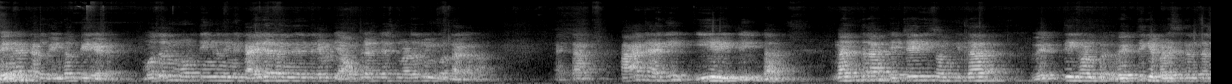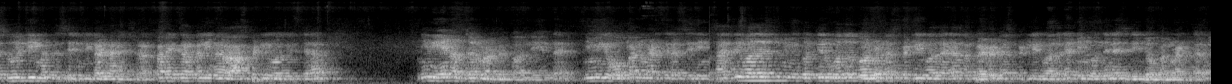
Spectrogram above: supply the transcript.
ಬೇರೆ ವಿಂಡೋ ಪೀರಿಯಡ್ ಮೊದಲು ಮೂರು ತಿಂಗಳು ನಿಮಗೆ ಕಾಯಿಲೆ ಬಂದಿದೆ ಅಂತ ಹೇಳ್ಬಿಟ್ಟು ಯಾವ ಬ್ಲಡ್ ಟೆಸ್ಟ್ ಮಾಡಿದ್ರು ನಿಮ್ಗೆ ಗೊತ್ತಾಗಲ್ಲ. ಆಯ್ತಾ? ಹಾಗಾಗಿ ಈ ರೀತಿಯಿಂದ ನಂತರ ಎಚ್ ಐ ವಿ ಸೋಂಕಿತ ವ್ಯಕ್ತಿಗಳು ವ್ಯಕ್ತಿಗೆ ಬಳಸಿದಂತ ಸೂಜಿ ಮತ್ತು ಸಿರಿಂಜಿಗಳನ್ನ ಹಚ್ಚೋಣ ಫಾರ್ ಎಕ್ಸಾಂಪಲ್ ನೀವು ಹಾಸ್ಪಿಟಲ್ಗೆ ಹೋಗಿರ್ತೀರಾ, ನೀವು ಏನ್ ಅಬ್ಸರ್ವ್ ಮಾಡ್ಬೇಕು ಅಲ್ಲಿ ಅಂದ್ರೆ ನಿಮಗೆ ಓಪನ್ ಮಾಡ್ತಿರೋ ಸಿರಿಂಜ್ ಸಾಧ್ಯವಾದಷ್ಟು ನಿಮಗೆ ಗೊತ್ತಿರ್ಬೋದು ಗೌರ್ಮೆಂಟ್ ಹಾಸ್ಪಿಟಲ್ಗೆ ಹೋದಾಗ ಅಥವಾ ಪ್ರೈವೇಟ್ ಹಾಸ್ಪಿಟಲ್ಗೆ ಹೋದಾಗ ನಿಮ್ಗೆ ಒಂದನೇ ಸಿರಿಂಜ್ ಓಪನ್ ಮಾಡ್ತಾರೆ.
